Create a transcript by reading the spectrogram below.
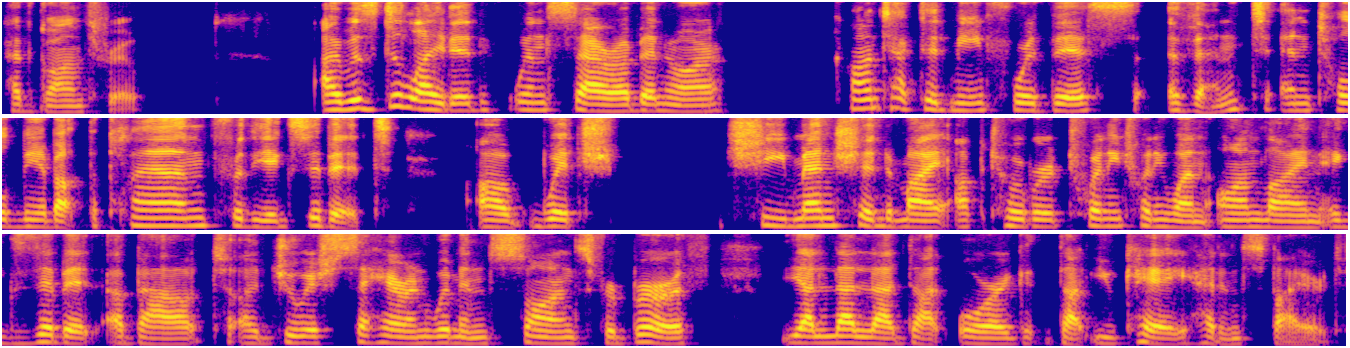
have gone through. I was delighted when Sarah Benor contacted me for this event and told me about the plan for the exhibit, uh, which she mentioned my October 2021 online exhibit about uh, Jewish Saharan women's songs for birth, yalala.org.uk had inspired.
